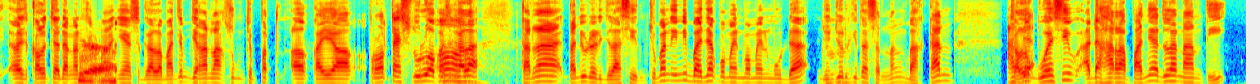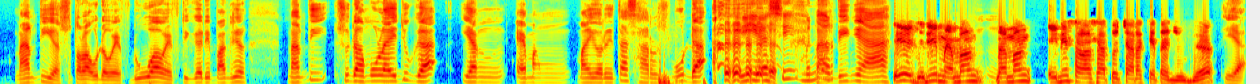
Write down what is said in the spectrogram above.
eh, kalau cadangan Iya. semuanya segala macam jangan langsung cepet eh, kayak protes dulu apa Oh. segala karena tadi udah dijelasin. Cuman ini banyak pemain-pemain muda, jujur kita seneng bahkan kalau gue sih ada harapannya adalah nanti nanti ya setelah udah wave 2, wave 3 dipanggil, nanti sudah mulai juga yang emang mayoritas harus muda iya sih benar. nantinya. Iya, jadi memang memang ini salah satu cara kita juga Iya,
